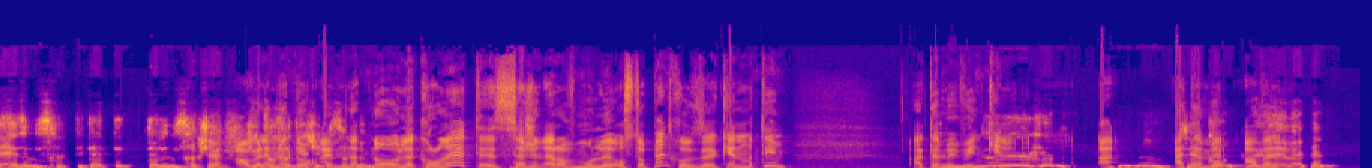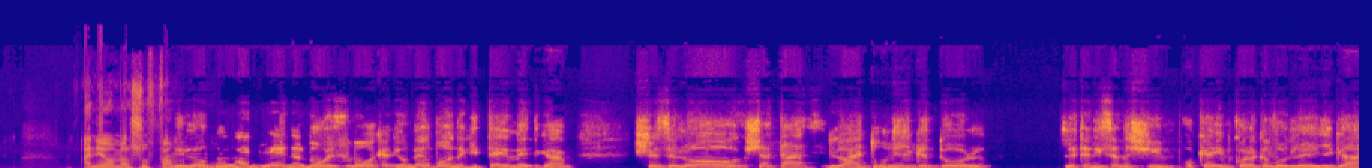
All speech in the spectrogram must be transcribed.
איזה משחק? תן לי משחק של צרפתייה שהייתי שם. אבל הם נתנו לקורנט סשן ערב מול אוסטופנקו, זה כן מתאים. אתה מבין כאילו... כן, כן. אבל... אני אומר שוב פעם. אני לא בא להגן על מוריס מור, רק אני אומר, בואו נגיד את האמת גם, שזה לא, שאתה, לא היה טורניר גדול לטניס נשים, אוקיי? עם כל הכבוד לאיגה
